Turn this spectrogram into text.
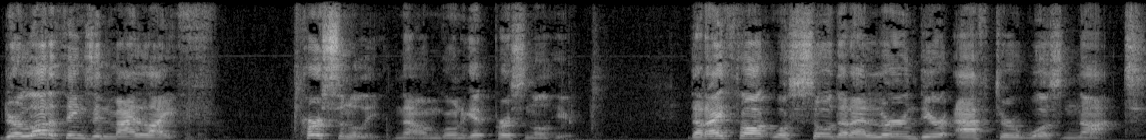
There are a lot of things in my life, personally, now I'm going to get personal here, that I thought was so that I learned thereafter was not.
